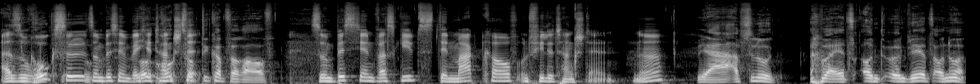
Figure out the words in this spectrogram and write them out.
Also Ruxel, so ein bisschen welche Tankstellen, Ruckzuck die Kopfhörer auf. so ein bisschen, was gibt's? Den Marktkauf und viele Tankstellen, ne? Ja, absolut. Aber jetzt, und, und wir jetzt auch nur,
